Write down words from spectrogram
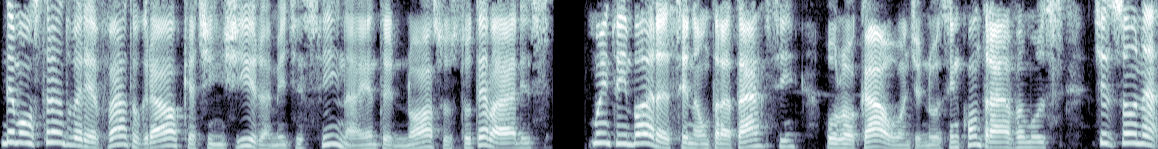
demonstrando o elevado grau que atingira a medicina entre nossos tutelares, muito embora se não tratasse, o local onde nos encontrávamos, de zona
